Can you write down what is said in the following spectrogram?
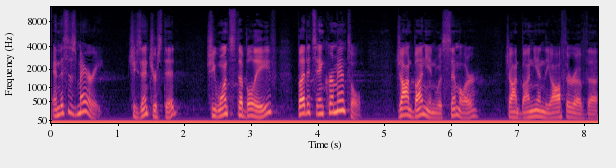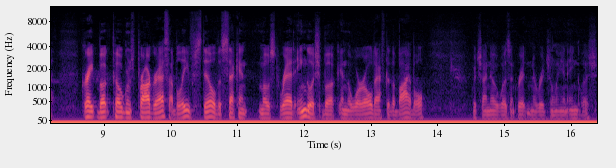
And this is Mary. She's interested. She wants to believe, but it's incremental. John Bunyan was similar. John Bunyan, the author of the great book Pilgrim's Progress, I believe still the second most read English book in the world after the Bible, which I know wasn't written originally in English.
